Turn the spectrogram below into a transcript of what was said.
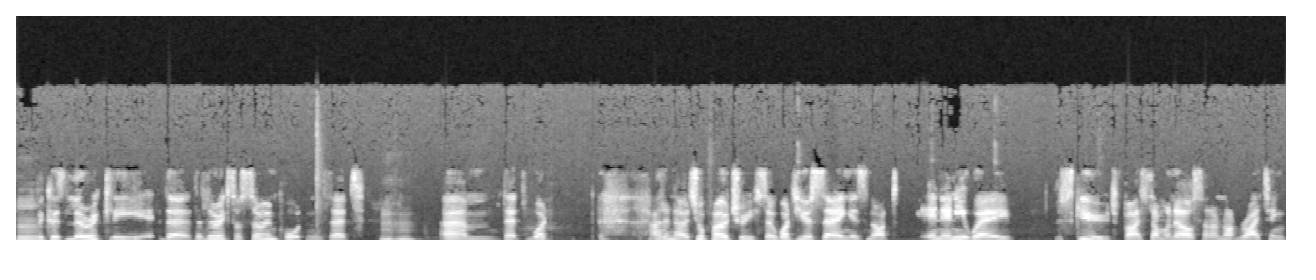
mm. because lyrically, the the lyrics are so important that mm-hmm. um, that what I don't know, it's your poetry. So what you're saying is not in any way skewed by someone else and I'm not writing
